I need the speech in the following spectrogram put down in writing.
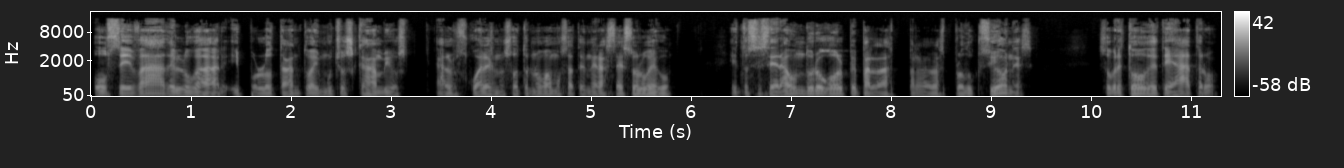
o se va del lugar y por lo tanto hay muchos cambios a los cuales nosotros no vamos a tener acceso luego, entonces será un duro golpe para las, para las producciones, sobre todo de teatro,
